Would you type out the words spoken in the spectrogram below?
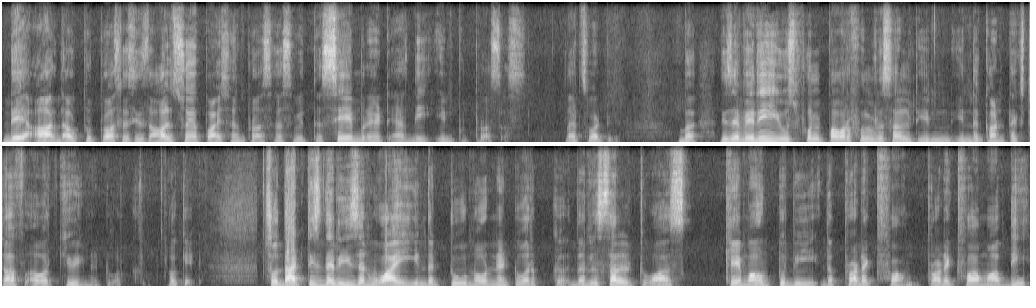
they are the output process is also a Poisson process with the same rate as the input process. That is what but this is a very useful powerful result in in the context of our queuing network. Okay so, that is the reason why in the two node network uh, the result was came out to be the product form, product form of the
